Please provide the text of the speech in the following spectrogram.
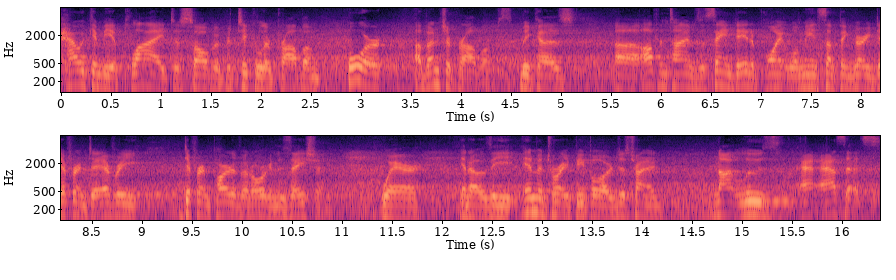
how it can be applied to solve a particular problem or a bunch of problems because uh, oftentimes the same data point will mean something very different to every different part of an organization where you know the inventory people are just trying to not lose assets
